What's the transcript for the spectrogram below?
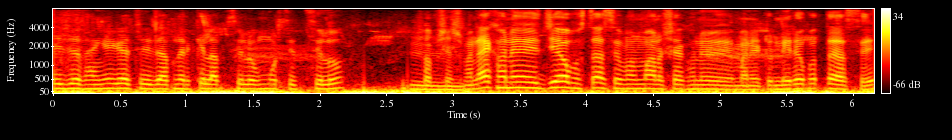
এই যে ভেঙে গেছে এই যে আপনার ক্লাব ছিল মসজিদ ছিল সব শেষ। মানে এখন যে অবস্থা আছে আমার মানুষ এখন মানে একটু নিরাপত্তা আছে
